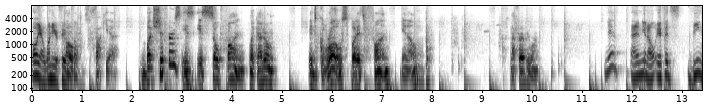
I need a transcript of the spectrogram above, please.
Oh yeah, one of your favorite oh films. fuck yeah! But Shivers is is so fun. Like I don't. It's gross, but it's fun. You know, Mm. not for everyone. Yeah, and you know, if it's being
